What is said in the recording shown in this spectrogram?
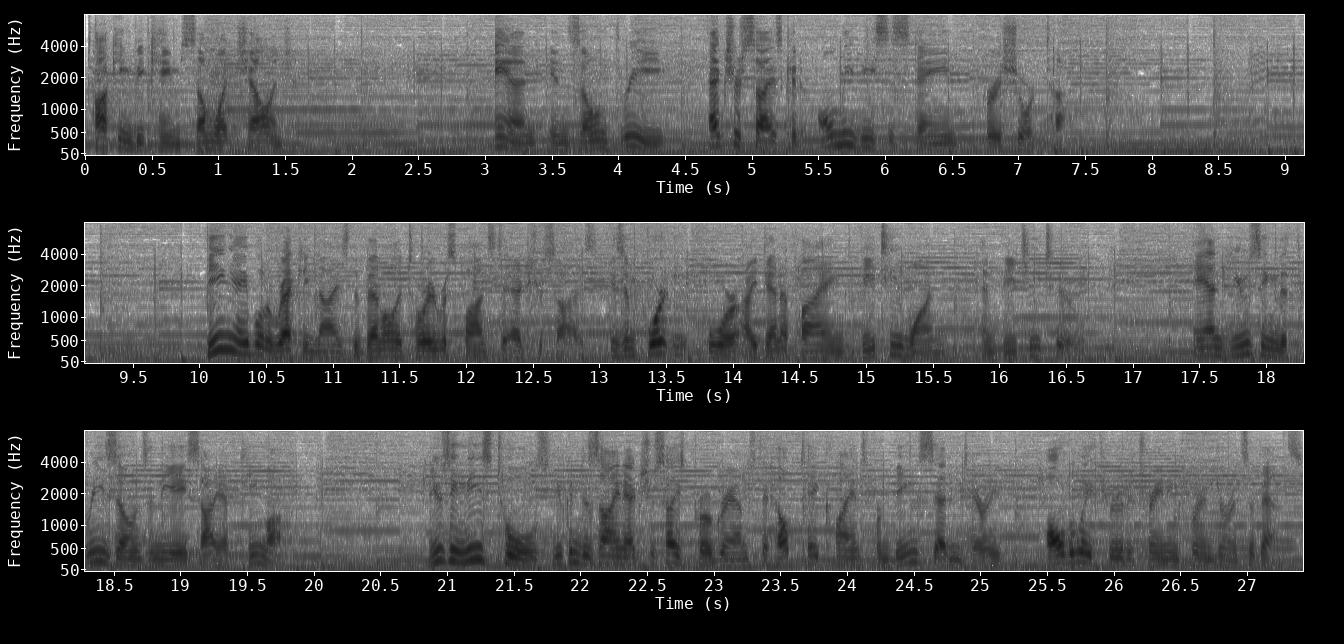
talking became somewhat challenging. And in zone three, exercise could only be sustained for a short time. Being able to recognize the ventilatory response to exercise is important for identifying VT1 and VT2 and using the three zones in the ACE IFT model. Using these tools, you can design exercise programs to help take clients from being sedentary all the way through to training for endurance events.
